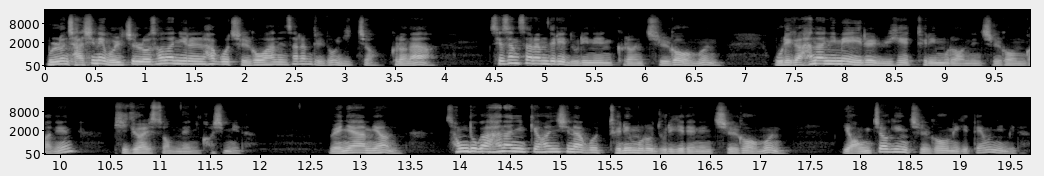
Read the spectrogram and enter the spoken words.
물론 자신의 물질로 선한 일을 하고 즐거워하는 사람들도 있죠. 그러나 세상 사람들이 누리는 그런 즐거움은 우리가 하나님의 일을 위해 드림으로 얻는 즐거움과는 비교할 수 없는 것입니다. 왜냐하면 성도가 하나님께 헌신하고 드림으로 누리게 되는 즐거움은 영적인 즐거움이기 때문입니다.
